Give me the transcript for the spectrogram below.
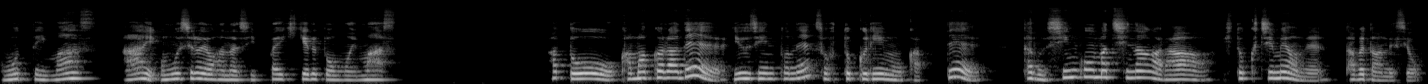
思っています。はい、面白いお話いっぱい聞けると思います。あと、鎌倉で友人とね、ソフトクリームを買って、多分信号待ちしながら一口目をね、食べたんですよ。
